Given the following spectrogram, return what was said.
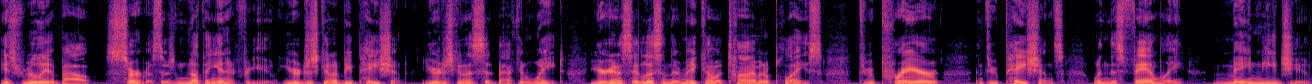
It's really about service. There's nothing in it for you. You're just going to be patient. You're just going to sit back and wait. You're going to say, listen, there may come a time and a place through prayer and through patience when this family may need you.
